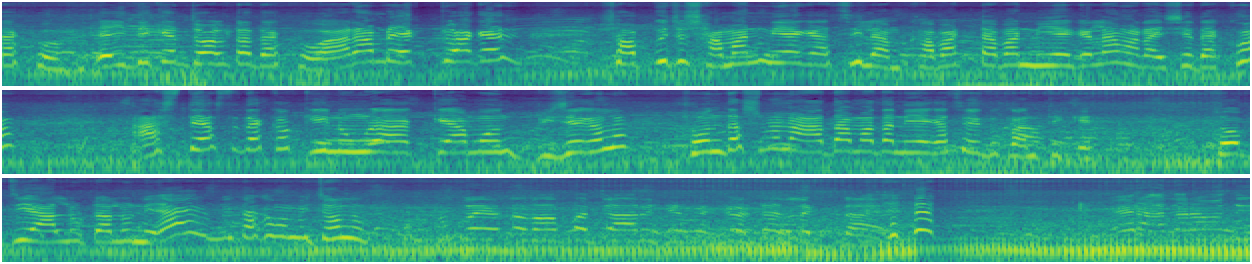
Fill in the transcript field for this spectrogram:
দেখো এই দিকের জলটা দেখো আর আমরা একটু আগে সব কিছু সামান নিয়ে গেছিলাম খাবার টাবার নিয়ে গেলাম আর এসে দেখো আস্তে আস্তে দেখো কি নোংরা কেমন ভিজে গেল সন্ধ্যার সময় আমি আদা মাদা নিয়ে গেছে এই দোকান থেকে সবজি আলু টালু নিয়ে এই মিতা মামি চলো मैं तो वापस जा रही है मेरे को डर लगता है ए राजा रावत की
